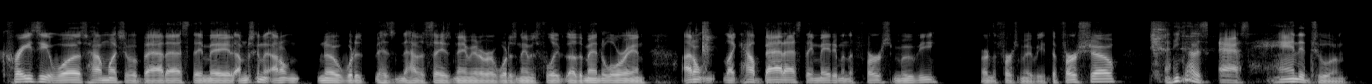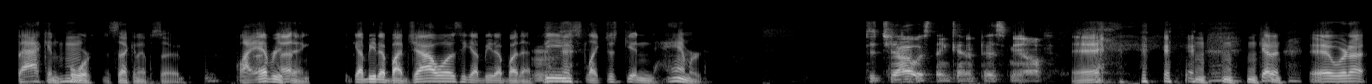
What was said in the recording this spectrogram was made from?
crazy it was, how much of a badass they made. I'm just gonna. I don't know what his, his how to say his name or what his name is fully. Uh, the Mandalorian. I don't like how badass they made him in the first movie or in the first movie, the first show, and he got his ass handed to him back and Mhm. forth in the second episode by everything. he got beat up by Jawas. He got beat up by that beast. like just getting hammered. The Jawas thing kind of pissed me off. Eh. kind of. Eh, we're not.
